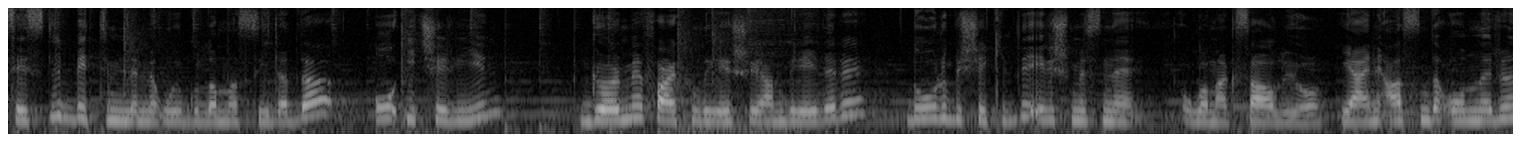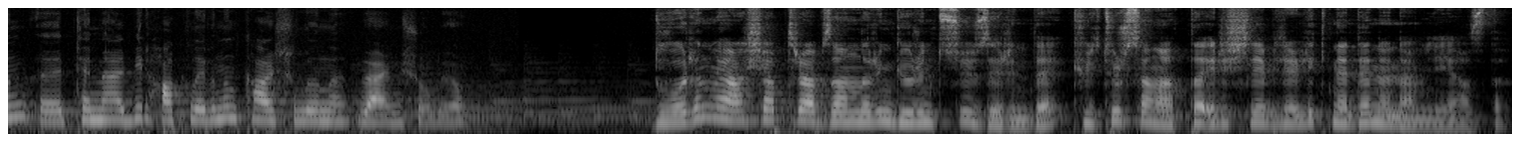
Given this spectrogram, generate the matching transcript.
Sesli betimleme uygulamasıyla da o içeriğin görme farklılığı yaşayan bireylere doğru bir şekilde erişmesine olanak sağlıyor. Yani aslında onların e, temel bir haklarının karşılığını vermiş oluyor. Duvarın ve ahşap trabzanların görüntüsü üzerinde kültür sanatta erişilebilirlik neden önemli yazdı.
